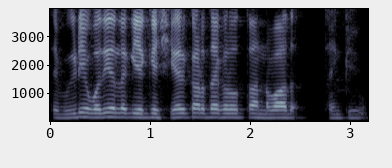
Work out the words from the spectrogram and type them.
ਤੇ ਵੀਡੀਓ ਵਧੀਆ ਲੱਗੀ ਅੱਗੇ ਸ਼ੇਅਰ ਕਰਦਾ ਕਰੋ। ਧੰਨਵਾਦ ਥੈਂਕ ਯੂ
